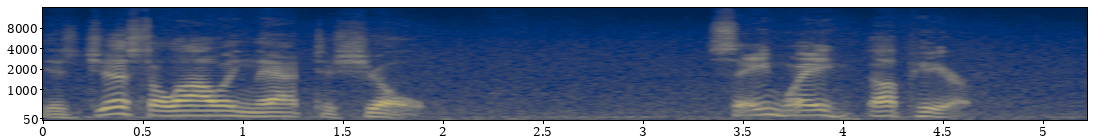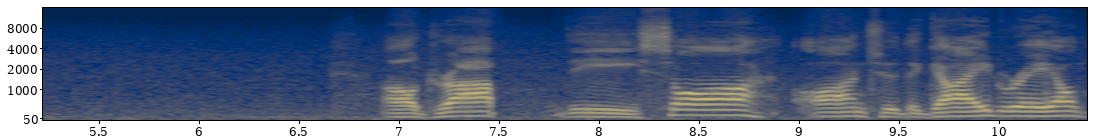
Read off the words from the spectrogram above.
is just allowing that to show. Same way up here. I'll drop the saw onto the guide rail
